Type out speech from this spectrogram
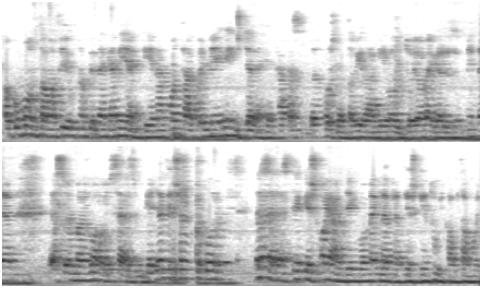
akkor mondtam a fiúknak, hogy nekem ilyen kéne, mondták, hogy még nincs gyerekek, hát ez, ez most lett a világi autója, megelőzött minden, ezt majd valahogy szerzünk egyet, és akkor beszerezték, és ajándékban meglepetésként úgy kaptam, hogy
